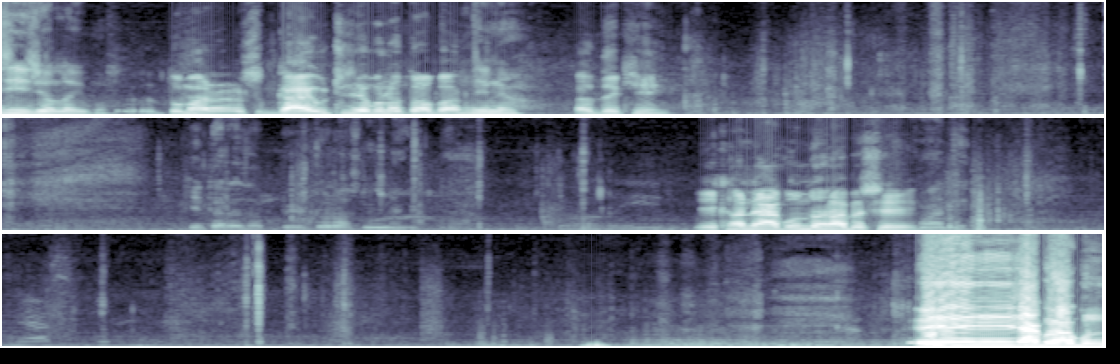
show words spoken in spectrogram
জি জ্বলাইব। তোমার গায়ে উঠে যাবে না তো আবার? জি না। দেখি। এখানে আগুন ধরাবে সে? এই এই এই আগুন আগুন।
